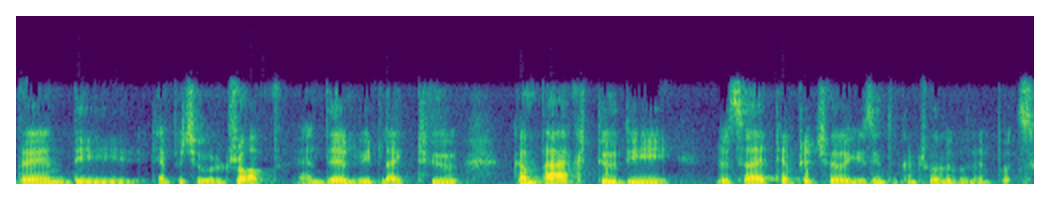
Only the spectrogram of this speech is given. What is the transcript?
then the temperature will drop. And then we'd like to come back to the desired temperature using the controllable inputs.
